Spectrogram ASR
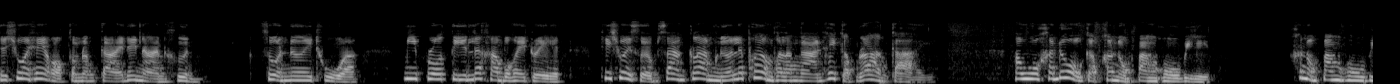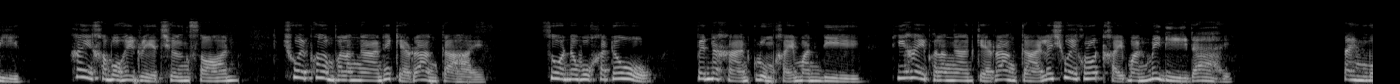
จะช่วยให้ออกกำลังกายได้นานขึ้น ส่วนเนยถั่ว มีโปรตีนและคาร์โบไฮเดรตที่ช่วยเสริมสร้างกล้ามเนื้อและเพิ่มพลังงานให้กับร่างกาย อะโวคาโดกับขนมปังโฮวีตขนมปังโฮวีตให้คาร์โบไฮเดรตเชิงซ้อน ช่วยเพิ่มพลังงานให้แก่ร่างกาย ส่วนอะโวคาโดเป็นอาหารกลุ่มไขมันดี ที่ให้พลังงานแก่ร่างกายและช่วยลดไขมันไม่ดีได้ แตงโม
